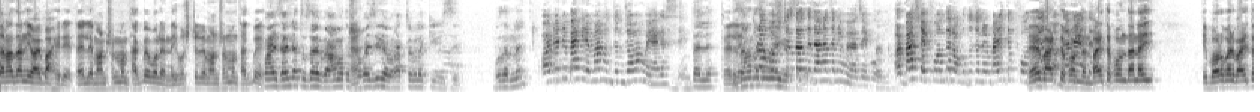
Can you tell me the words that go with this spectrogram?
জানাজানি হয় বাহিরে তাইলে মান সম্মান থাকবে বলেন? এই হোস্টেলে মান সম্মান থাকবে? ভাই যাই তো যাইবে আমার তো হ্যাঁ? সবাই জিগাবো রাত্রেবেলা কি হয়েছে বোঝেন নাই? অলরেডি বাইরে মানুষজন জমা হয়ে গেছে। তাইলে? তাইলে? পুরো হোস্টেল কালকে জানাজানি হয়ে যাইবো। আর বাসায় ফোন দেন ওকে দুজনের বাড়িতে ফোন এই বাড়িতে ফোন দেন দেন। বাড়িতে ফোন দেন এই এই বড় ভাইয়ের বাড়িতে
